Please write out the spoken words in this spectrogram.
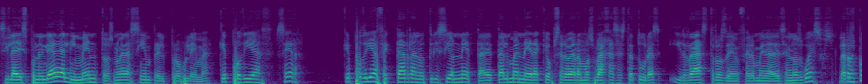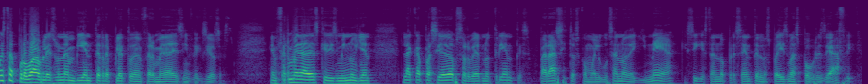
Si la disponibilidad de alimentos no era siempre el problema, ¿qué podía ser? ¿Qué podría afectar la nutrición neta de tal manera que observáramos bajas estaturas y rastros de enfermedades en los huesos? La respuesta probable es un ambiente repleto de enfermedades infecciosas. Enfermedades que disminuyen la capacidad de absorber nutrientes, parásitos como el gusano de Guinea, que sigue estando presente en los países más pobres de África.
